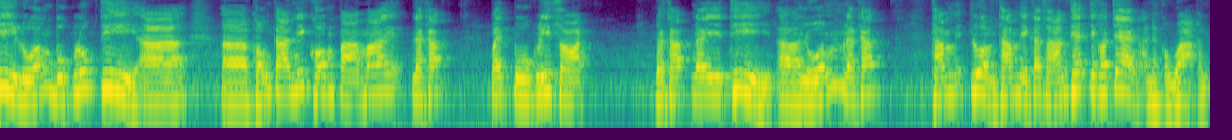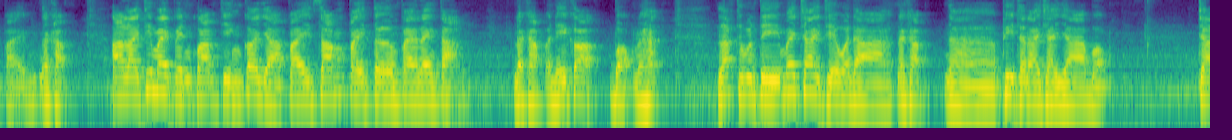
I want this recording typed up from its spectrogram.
ที่หลวง บุกลุกที่อ่าอาของการนิคมป่าไม้นะครับ ไปปลูกรีสอร์ทนะครับในที่หลวงนะครับทำร่วมทำเอกสารเท็จที่เขาแจ้ง อันนี้นก็ว่ากันไปนะครับ อะไรที่ไม่เป็นความจริงก็อย่าไปซ้ำไปเติมไปอะไรต่างนะครับ อันนี้ก็บอกนะฮะ รัฐมนตรีไม่ใช่เทวดานะครับอ่าพี่ทนายชายาบอก จะ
